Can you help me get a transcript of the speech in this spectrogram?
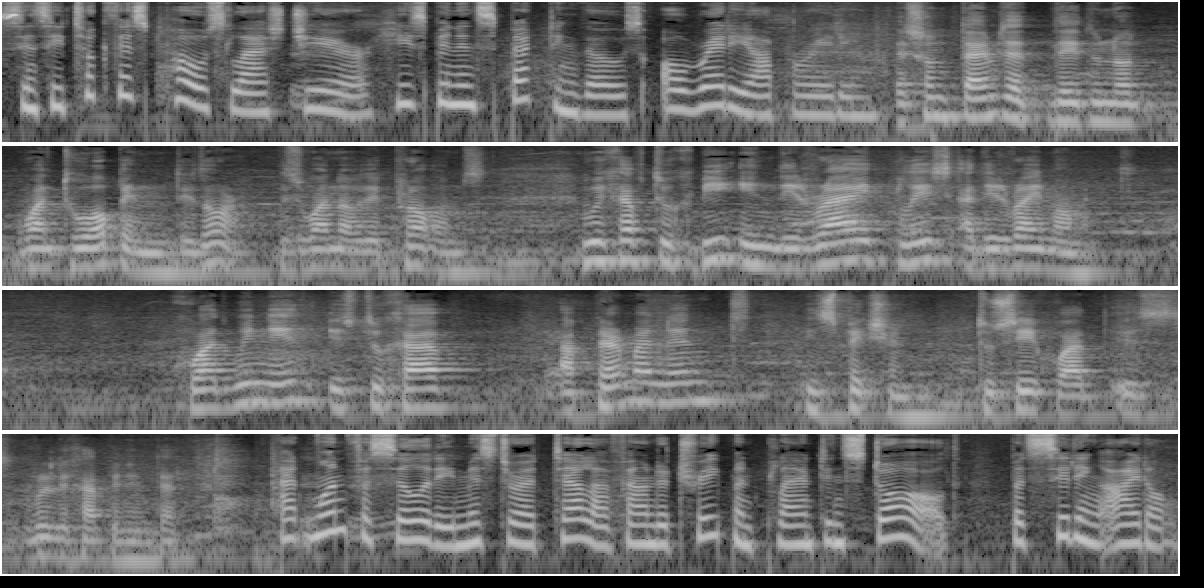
Since he took this post last year, he's been inspecting those already operating. Sometimes that they do not want to open the door. It's one of the problems. We have to be in the right place at the right moment. What we need is to have a permanent inspection to see what is really happening there. At one facility, Mr. Atella found a treatment plant installed, but sitting idle.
